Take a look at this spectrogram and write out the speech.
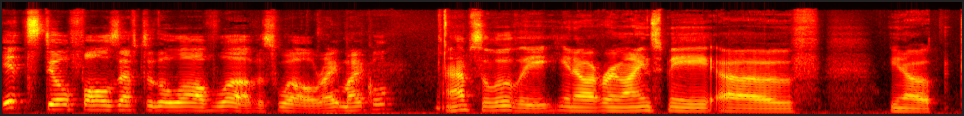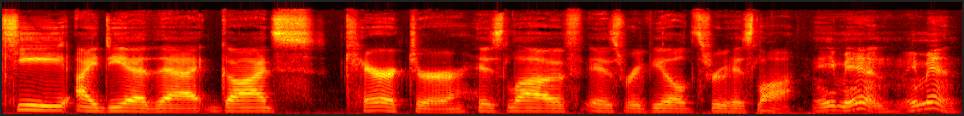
it still falls after the law of love as well, right, Michael? Absolutely. You know, it reminds me of you know, key idea that God's character, his love, is revealed through his law. Amen. Amen.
